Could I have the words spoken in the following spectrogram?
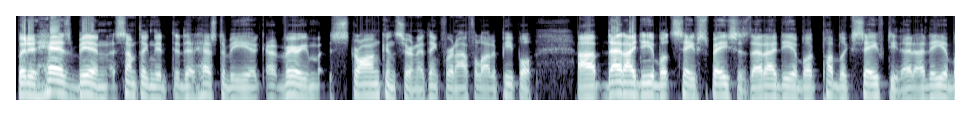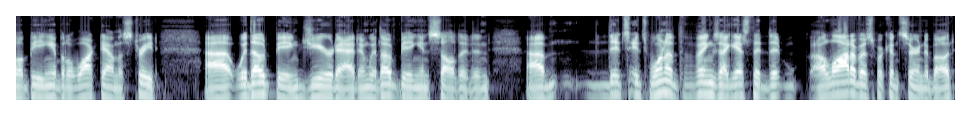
but it has been something that that has to be a, a very strong concern, I think, for an awful lot of people. Uh, that idea about safe spaces, that idea about public safety, that idea about being able to walk down the street uh, without being jeered at and without being insulted, and um, it's it's one of the things I guess that that a lot of us were concerned about.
